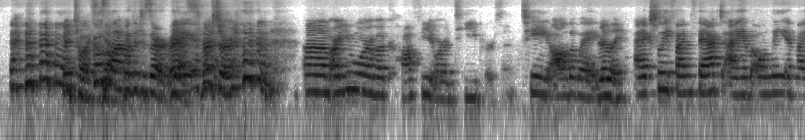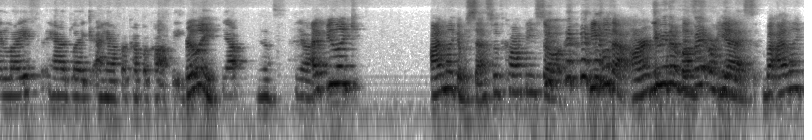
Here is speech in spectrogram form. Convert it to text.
Good choice, Goes yeah. along with the dessert, right? Yes, for sure. um, are you more of a coffee or a tea person? Tea all the way. Really? Actually, fun fact: I have only in my life had like a half a cup of coffee. Really? Yep. Yes. Yeah. I feel like I'm like obsessed with coffee. So people that aren't You either love is- it or hate yes, but I like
